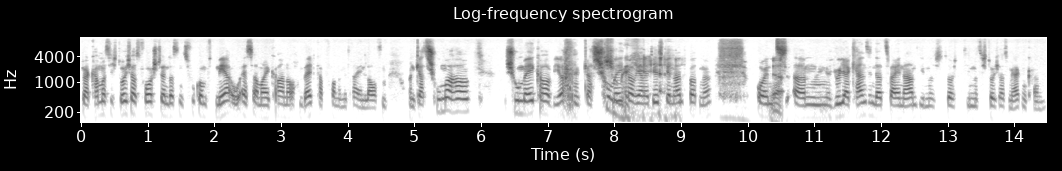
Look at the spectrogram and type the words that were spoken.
da kann man sich durchaus vorstellen, dass in Zukunft mehr US-Amerikaner auch im Weltcup vorne mit reinlaufen. Und Gas Schumacher, Shoemaker, wie Gas Shoemaker, wie er natürlich genannt wird. Ne? Und ja. ähm, Julia Kern sind da zwei Namen, die man, die man sich durchaus merken kann.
